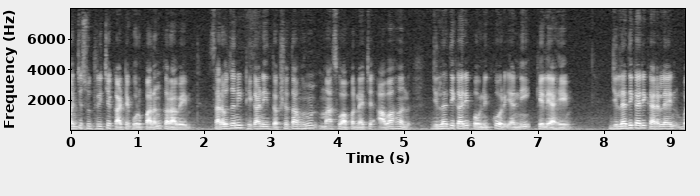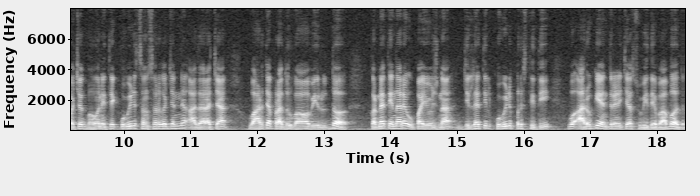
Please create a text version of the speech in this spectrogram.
पंचसूत्रीचे काटेकोर पालन करावे. सार्वजनिक ठिकाणी दक्षता म्हणून मास्क वापरण्याचे आवाहन जिल्हाधिकारी पवनीत कोर यांनी केले आहे. जिल्हाधिकारी कार्यालयीन बचत भवन येथे कोविड संसर्गजन्य आजाराच्या वाढत्या प्रादुर्भावाविरुद्ध करण्यात येणाऱ्या उपाययोजना जिल्ह्यातील कोविड परिस्थिती व आरोग्य यंत्रणेच्या सुविधेबाबत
